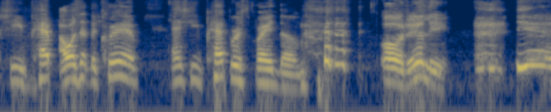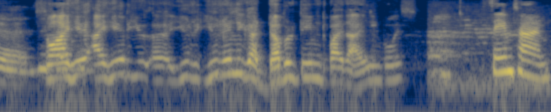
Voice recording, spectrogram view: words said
she pep. I was at the crib and she pepper sprayed them. Oh, really? Yeah. So I hear, I hear you, uh, you, you really got double teamed by the Island Boys. Same time,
